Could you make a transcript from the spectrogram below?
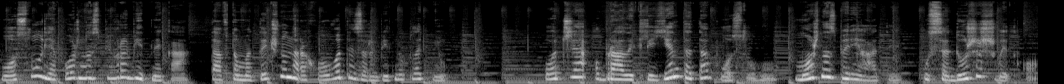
послуг для кожного співробітника та автоматично нараховувати заробітну платню. Отже, обрали клієнта та послугу. Можна зберігати. Усе дуже швидко.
